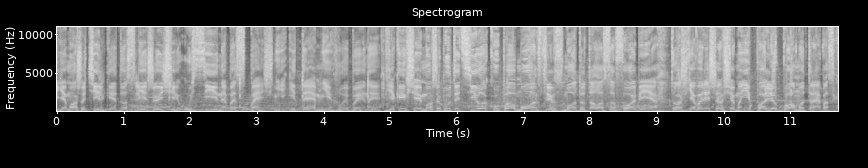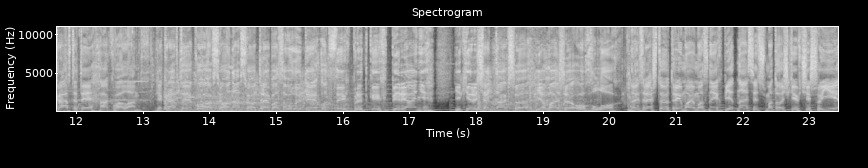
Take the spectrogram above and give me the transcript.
я можу тільки досліджуючи усі небезпечні і темні глибини, в яких ще й може бути ціла купа монстрів з моду та таласофобія. Тож я вирішив, що мені по-любому треба скрафтити акваланг, для крафту якого всього-навсього треба завалити оцих бридких пірянь, які речать так, що я майже оглох. Ну і зрештою отримуємо з них 15 шматочків чешуї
